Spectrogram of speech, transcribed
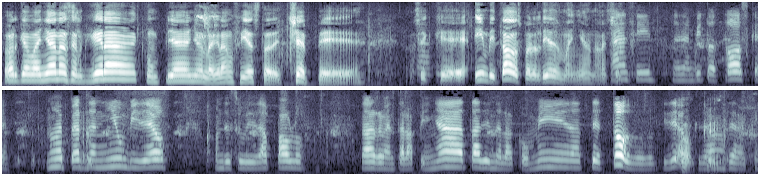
Porque mañana es el gran cumpleaños, la gran fiesta de Chepe. Así que invitados para el día de mañana, ¿verdad? Ah, sí, les invito a todos que no se pierdan ni un video donde subirá Pablo a reventar la piñata, haciendo la comida, de todos los videos que se van a hacer aquí.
